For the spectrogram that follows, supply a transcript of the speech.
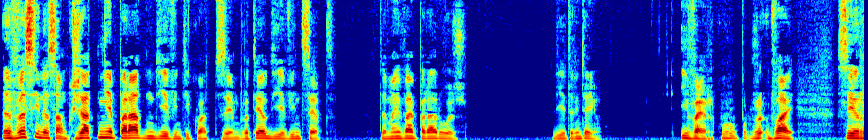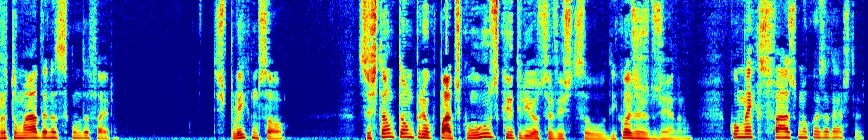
a vacinação que já tinha parado no dia 24 de dezembro até o dia 27 também vai parar hoje, dia 31. E vai, vai ser retomada na segunda-feira. Explique-me só se estão tão preocupados com o uso criterioso de serviços de saúde e coisas do género, como é que se faz uma coisa destas?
